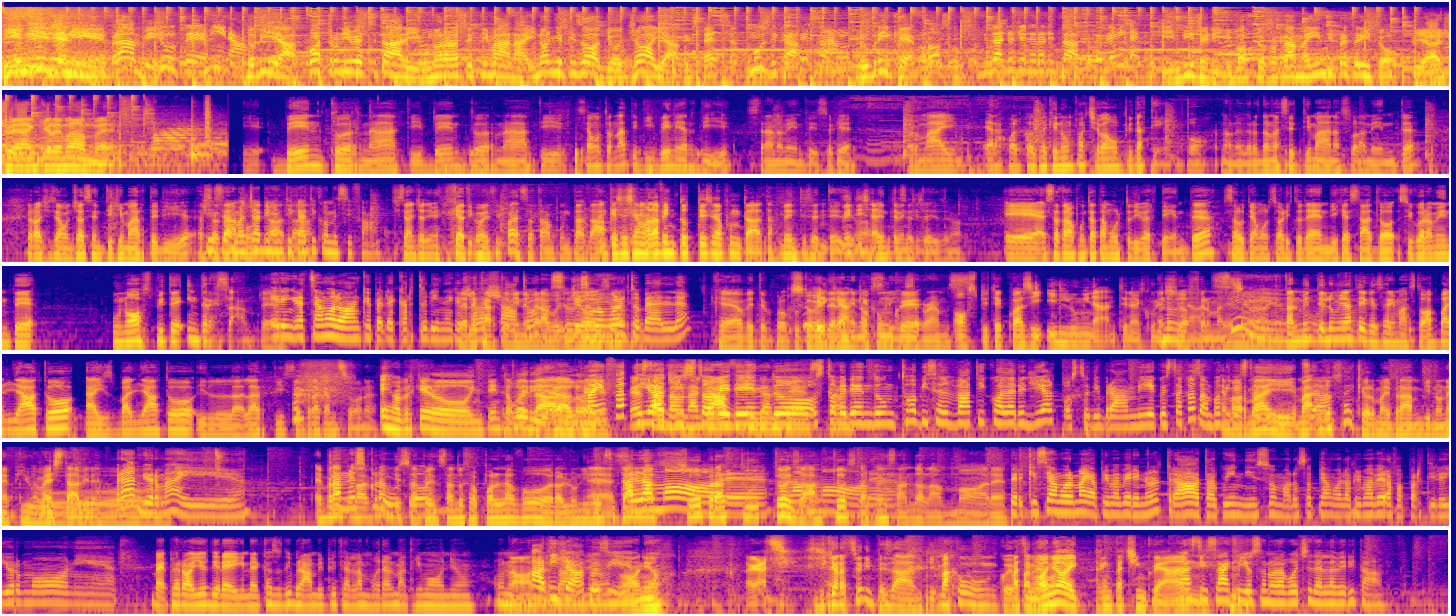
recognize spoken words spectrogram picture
Indigeni, Brambi, Giuffe, Nina. Tobia, quattro universitari, un'ora alla settimana, in ogni episodio, gioia, tristezza, musica, Personaggi. rubriche, oroscopo. disagio generalizzato. Problemi tecnici. Indigeni, il vostro programma indie preferito. Piace anche le mamme. E bentornati, bentornati. Siamo tornati di venerdì, stranamente, visto che ormai era qualcosa che non facevamo più da tempo. No, non è vero, da una settimana solamente. Però ci siamo già sentiti martedì. è Ci stata siamo già puntata- dimenticati come si fa. Ci siamo già dimenticati come si fa, è stata una puntata Anche se siamo alla ventottesima puntata. 27esima. 27, 27esima. E è stata una puntata molto divertente. Salutiamo il solito Dandy che è stato sicuramente un ospite interessante. E ringraziamolo anche per le cartoline che Per ci le ha cartoline lasciato, meravigliose. che sono molto belle. Che avete potuto vedere nei anche nostri comunque Instagrams. ospite quasi illuminante in alcune sue Illuminante, affermazioni. Sì. Talmente molto. illuminante che sei rimasto abbagliato. Hai sbagliato il- l'artista della canzone. Eh, ma perché ero intento a tu eri- guardarlo? ah, ok. Ma È infatti stata oggi sto vedendo, sto vedendo un Toby selvatico alla regia al posto di Brambi e questa cosa un po' Eh, mi ma ormai. Ma lo sai che ormai Brambi non è più. Ormai è stabile. Brambi ormai... E Brambi, hanno ma Brambi sta pensando troppo al lavoro, all'università, sì. ma All'amore, soprattutto, esatto, sta pensando all'amore. Perché siamo ormai a primavera inoltrata, quindi insomma lo sappiamo, la primavera fa partire gli ormoni. Beh, però io direi nel caso di Brambi più che all'amore al matrimonio. O no? No, Ah, di già, così? Matrimonio. Ragazzi, Dichiarazioni pesanti, ma comunque. matrimonio parliamo- ai 35 Ma anni. si sa che io sono la voce della verità.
